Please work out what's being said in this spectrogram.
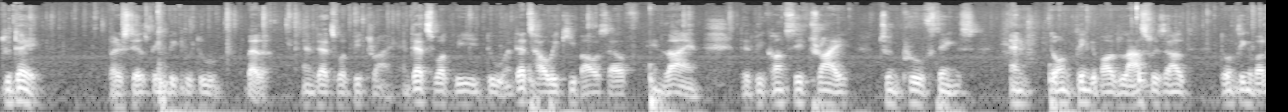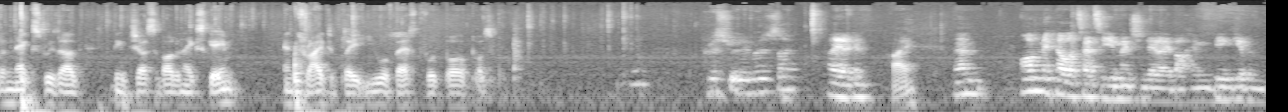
today. But I still think we could do better. And that's what we try. And that's what we do. And that's how we keep ourselves in line. That we constantly try to improve things and don't think about the last result, don't think about the next result, think just about the next game and try to play your best football possible. Chris through the Riverside. Hi, Jürgen. Hi. Um, on Mikel Arteta, you mentioned earlier about him being given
